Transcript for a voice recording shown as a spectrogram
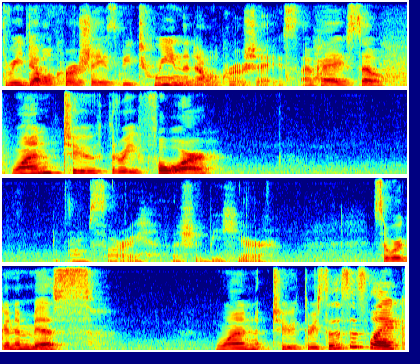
three double crochets between the double crochets. Okay, so one, two, three, four. I'm sorry, that should be here. So we're gonna miss one, two, three. So this is like,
